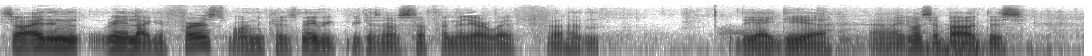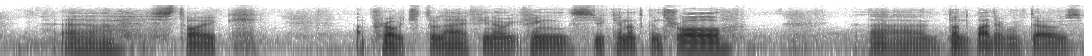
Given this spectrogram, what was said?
So I didn't really like the first one because maybe because I was so familiar with. Um, the idea. Uh, it was about this uh, stoic approach to life. You know, things you cannot control. Uh, don't bother with those.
